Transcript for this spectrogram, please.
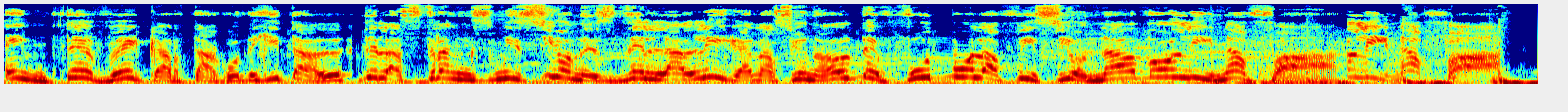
en TV Cartago Digital de las transmisiones de la Liga Nacional de Fútbol Aficionado Linafa. Linafa.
